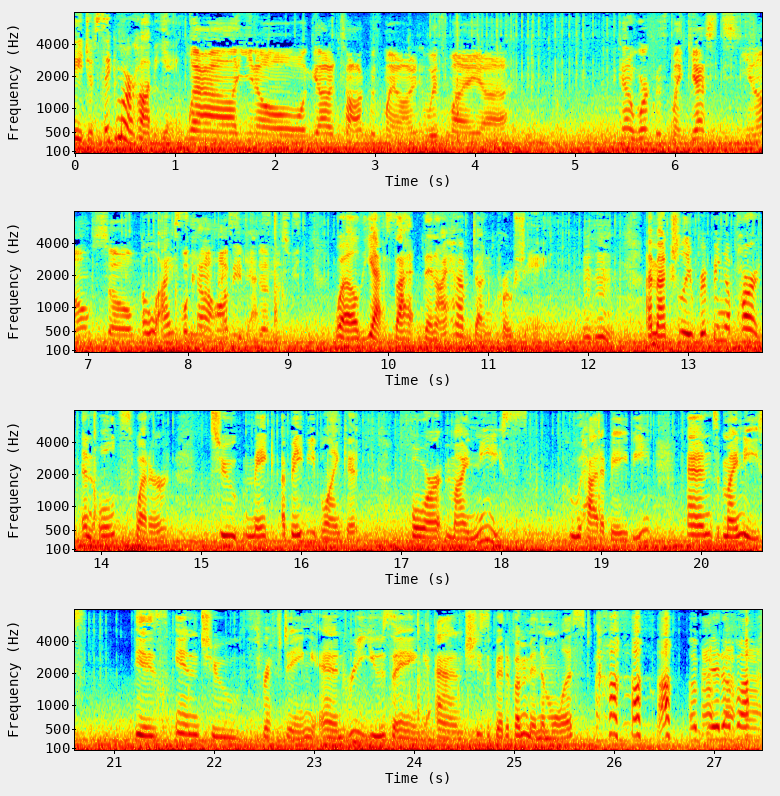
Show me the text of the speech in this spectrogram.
Age of Sigmar hobbying. Well, you know, I gotta talk with my with my. Uh, I gotta work with my guests, you know. So, Oh, I see. what kind of I hobby see, have you I done this week? Well, yes, I, then I have done crocheting. hmm I'm actually ripping apart an old sweater to make a baby blanket for my niece who had a baby, and my niece is into thrifting and reusing, and she's a bit of a minimalist. a bit of a,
